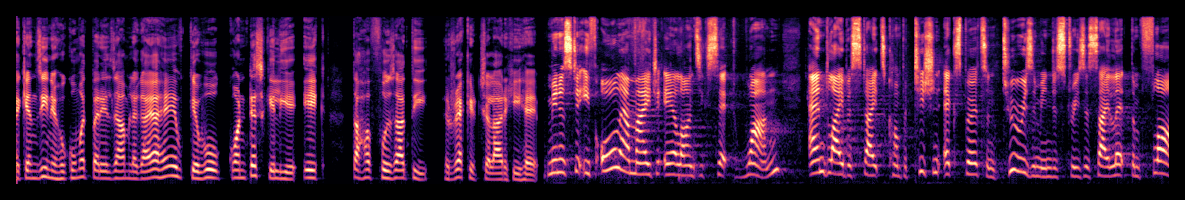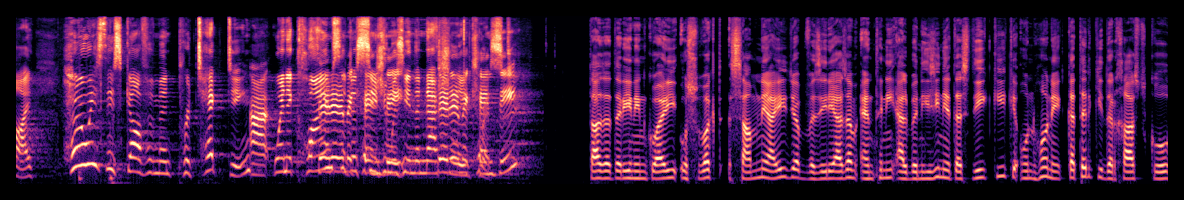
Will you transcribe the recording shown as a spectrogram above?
میکنزی نے حکومت پر الزام لگایا ہے کہ وہ کونٹس کے لیے ایک تحفظاتی ریکٹ چلا رہی ہے minister of all are major airlines except one and labour states competition experts and tourism industries as I let them fly Who is this government protecting uh, when it claims Senator the decision McKenzie, was in the national interest? تازہ ترین انکوائری اس وقت سامنے آئی جب وزیراعظم اینتھنی البنیزی نے تصدیق کی کہ انہوں نے قطر کی درخواست کو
